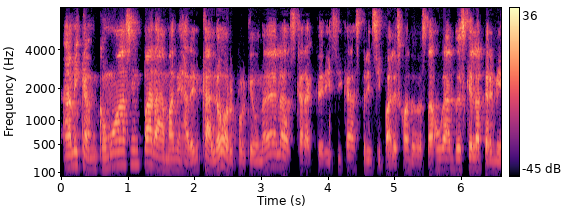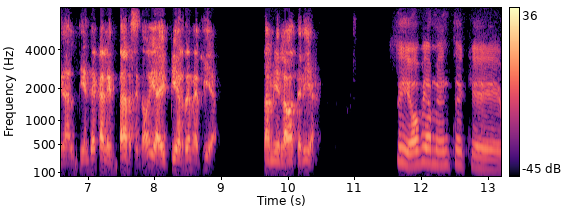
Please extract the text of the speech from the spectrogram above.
Amicam, ¿cómo hacen para manejar el calor? Porque una de las características principales cuando uno está jugando es que la terminal tiende a calentarse, ¿no? Y ahí pierde energía. También la batería. Sí, obviamente que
